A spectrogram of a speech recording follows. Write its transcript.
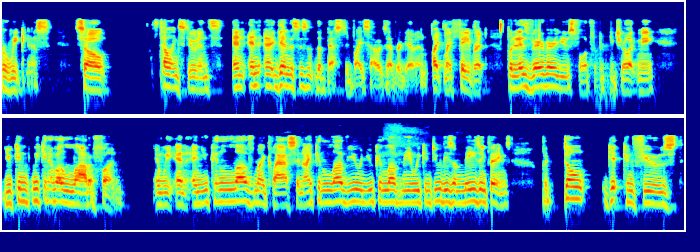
for weakness. So it's telling students, and, and again, this isn't the best advice I was ever given, like my favorite, but it is very, very useful for a teacher like me. You can we can have a lot of fun and we and and you can love my class and I can love you and you can love me and we can do these amazing things. But don't get confused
